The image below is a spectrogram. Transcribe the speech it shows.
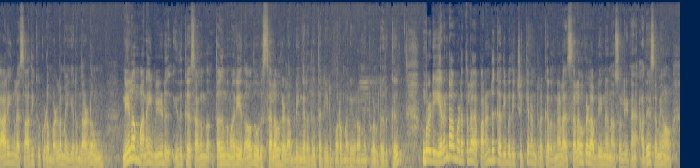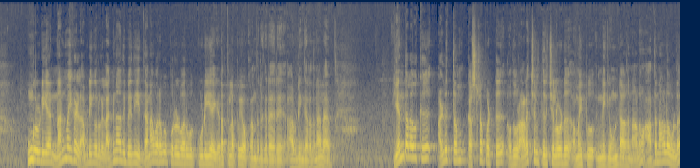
காரியங்களை சாதிக்கக்கூடும் வல்லமை இருந்தாலும் நிலம் மனை வீடு இதுக்கு சகந்த தகுந்த மாதிரி ஏதாவது ஒரு செலவுகள் அப்படிங்கிறது தட்டிட்டு போகிற மாதிரி ஒரு அமைப்புகள் இருக்குது உங்களுடைய இரண்டாம் இடத்துல பன்னெண்டுக்கு அதிபதி சுக்கிரன் இருக்கிறதுனால செலவுகள் அப்படின்னு நான் சொல்லிட்டேன். அதே சமயம் உங்களுடைய நன்மைகள் அப்படிங்கிற ஒரு லக்னாதிபதி தனவரவு பொருள் வரவு கூடிய இடத்துல போய் உக்காந்துருக்கிறாரு அப்படிங்கிறதுனால எந்த அளவுக்கு அழுத்தம் கஷ்டப்பட்டு அது ஒரு அலைச்சல் திருச்சலோடு அமைப்பு இன்றைக்கி உண்டாகினாலும் அதனால் உள்ள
